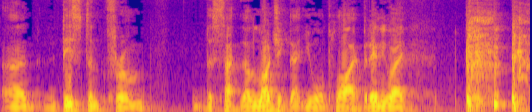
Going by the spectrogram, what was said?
uh, distant from the the logic that you apply. But anyway,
